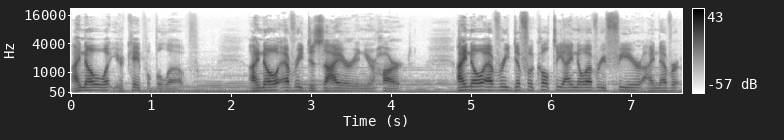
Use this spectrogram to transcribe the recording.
I know what you're capable of. I know every desire in your heart. I know every difficulty. I know every fear. I never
